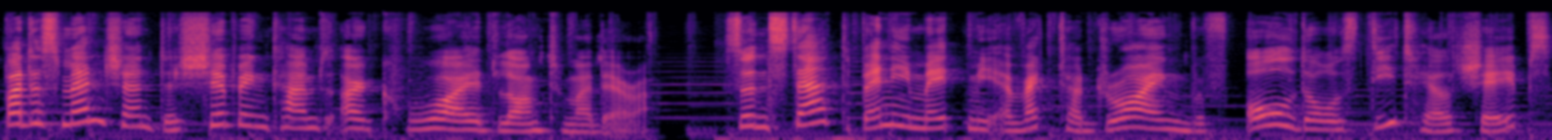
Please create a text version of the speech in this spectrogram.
But as mentioned, the shipping times are quite long to Madeira. So instead, Benny made me a vector drawing with all those detailed shapes,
